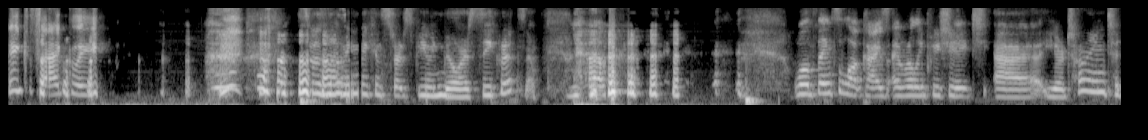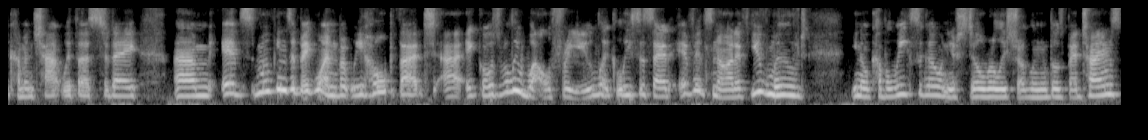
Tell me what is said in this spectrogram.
exactly. so does that mean we can start spewing more secrets? No. Um, well, thanks a lot, guys. I really appreciate uh, your time to come and chat with us today. Um, it's moving's a big one, but we hope that uh, it goes really well for you. Like Lisa said, if it's not, if you've moved you know, a couple weeks ago and you're still really struggling with those bedtimes,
